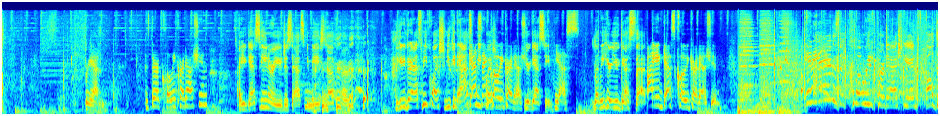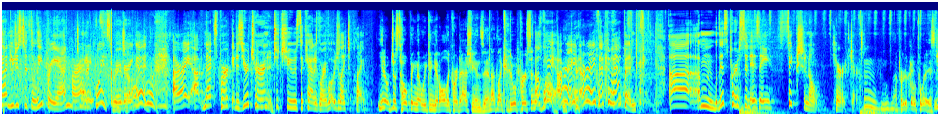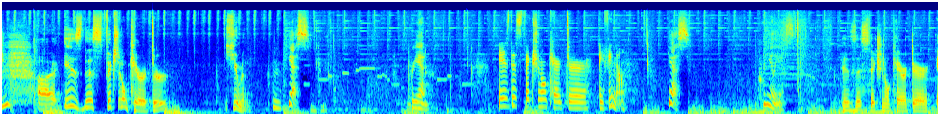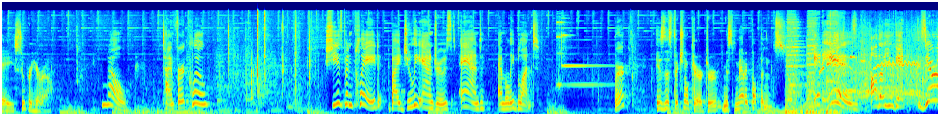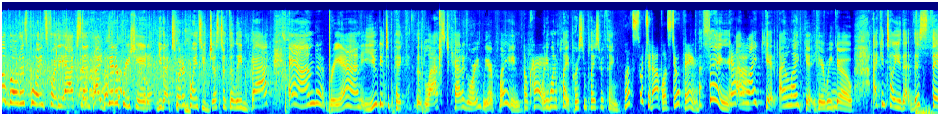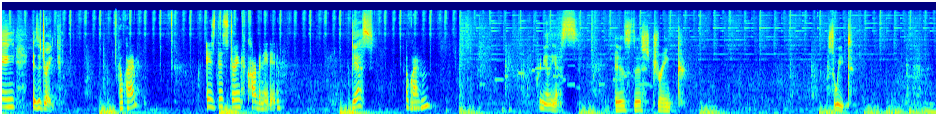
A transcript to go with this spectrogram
Brienne, Is there a Khloe Kardashian? are you guessing or are you just asking me stuff? Or you can either ask me a question. You can ask me a Guessing question. Khloe Kardashian. You're guessing. Yes. Let me hear you guess that. I guess Khloe Kardashian. It is Khloe Kardashian. Well done. You just took the leap, Brienne. All 200 right. points. Great very, very good. All right, up next, Burke, it is your turn to choose the category. What would you like to play? You know, just hoping that we can get all the Kardashians in, I'd like to do a person as well. Okay, all right, all right, that can happen. Uh, um, this person is a fictional character. I've heard it both ways. Mm-hmm. Uh, is this fictional character human? Yes. Brienne. Is this fictional character a female? Yes. Cornelius. Is this fictional character a superhero? No. Time for a clue. She has been played by Julie Andrews and Emily Blunt. Burke? Is this fictional character Miss Mary Poppins? It is. Although you get zero bonus points for the accent. I did appreciate it. You got 200 points. You just took the lead back. And Brienne, you get to pick the last category we are playing. Okay. What do you want to play? Person, place, or thing? Let's switch it up. Let's do a thing. A thing. Yeah. I like it. I like it. Here we mm-hmm. go. I can tell you that this thing is a drink. Okay. Is this drink carbonated? Yes. Okay. Mm-hmm. Cornelius. Is this drink sweet?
